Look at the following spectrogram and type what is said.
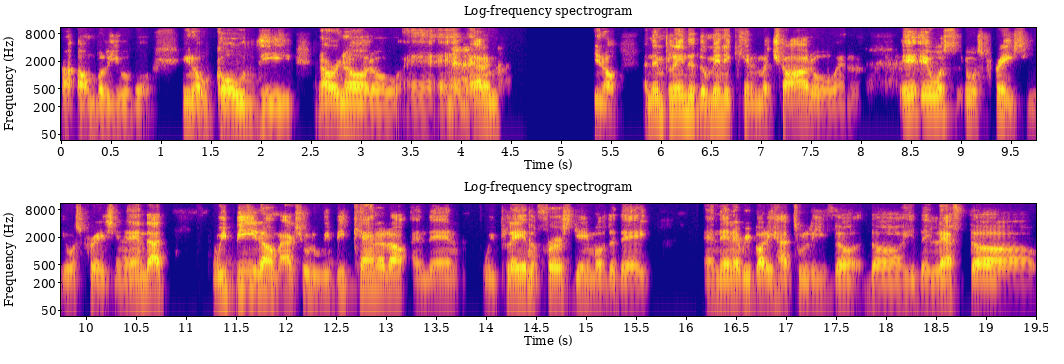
uh, unbelievable. You know, Goldie and Arenado and, and Adam, you know, and then playing the Dominican Machado and it, it, was it was crazy. It was crazy, and then that we beat um actually we beat Canada and then we played the first game of the day, and then everybody had to leave the the they left the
